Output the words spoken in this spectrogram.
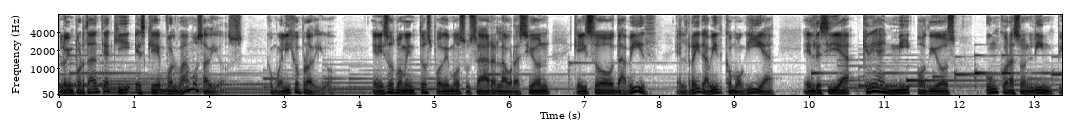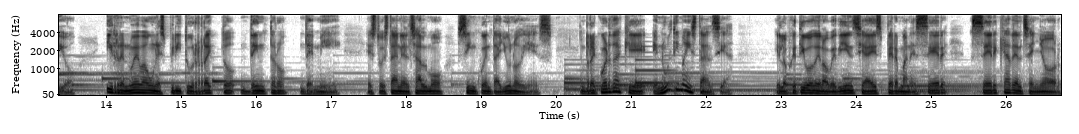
lo importante aquí es que volvamos a Dios, como el Hijo pródigo. En esos momentos podemos usar la oración que hizo David, el rey David, como guía él decía, Crea en mí, oh Dios, un corazón limpio y renueva un espíritu recto dentro de mí. Esto está en el Salmo 51.10. Recuerda que, en última instancia, el objetivo de la obediencia es permanecer cerca del Señor,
